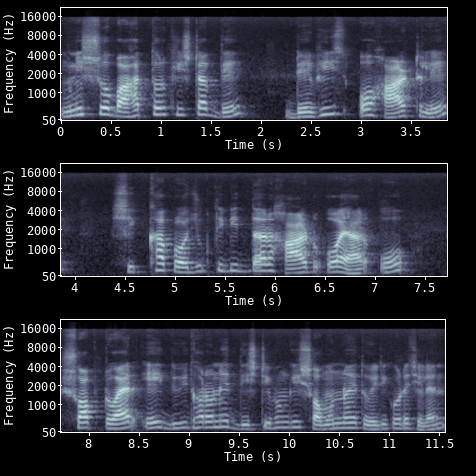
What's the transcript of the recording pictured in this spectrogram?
উনিশশো বাহাত্তর খ্রিস্টাব্দে ডেভিস ও হার্টলে শিক্ষা প্রযুক্তিবিদ্যার হার্ডওয়্যার ও সফটওয়্যার এই দুই ধরনের দৃষ্টিভঙ্গির সমন্বয়ে তৈরি করেছিলেন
